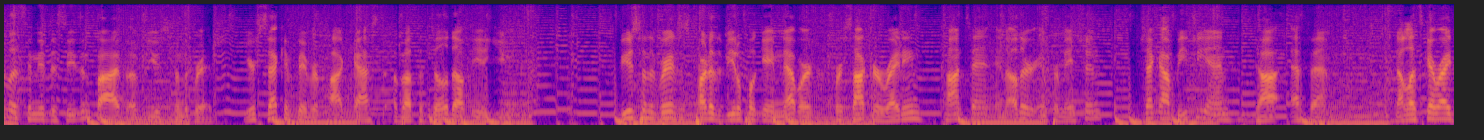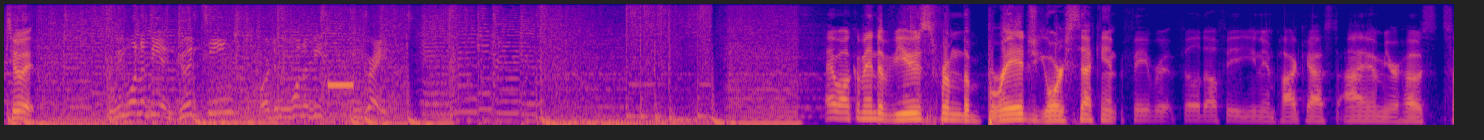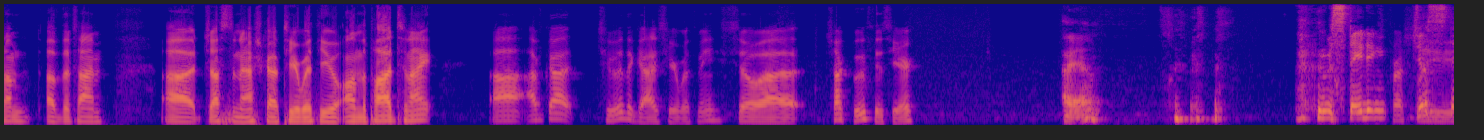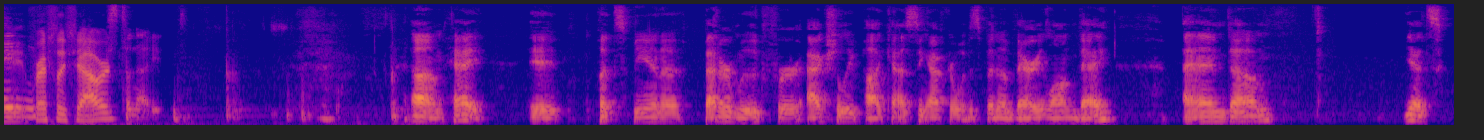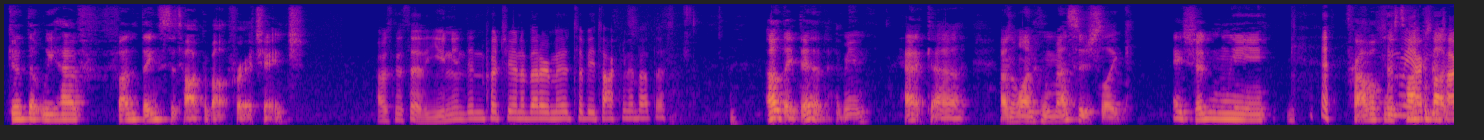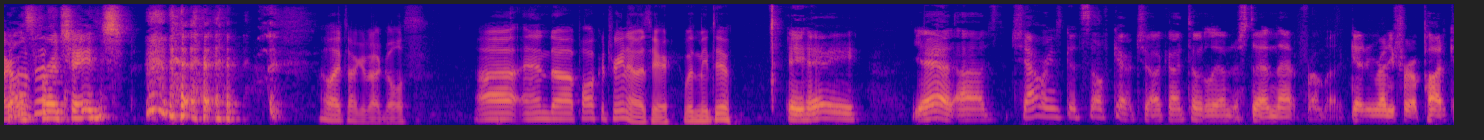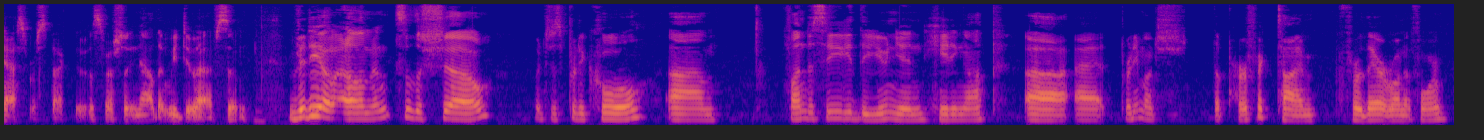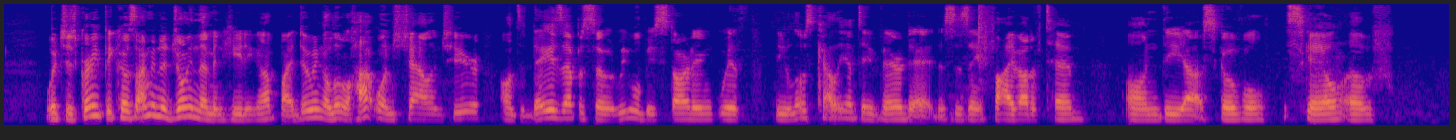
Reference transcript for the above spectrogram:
You're listening to season five of Views from the Bridge, your second favorite podcast about the Philadelphia Union. Views from the Bridge is part of the Beautiful Game Network. For soccer writing, content, and other information, check out bgn.fm. Now let's get right to it. Do we want to be a good team or do we want to be great? Hey, welcome into Views from the Bridge, your second favorite Philadelphia Union podcast. I am your host, some of the time, uh, Justin Ashcraft here with you on the pod tonight. Uh, I've got two of the guys here with me. So uh, Chuck Booth is here, I am. Who's stating freshly, just stating freshly showered. tonight. Um, hey, it puts me in a better mood for actually podcasting after what has been a very long day. And um, yeah, it's good that we have fun things to talk about for a change. I was gonna say the Union didn't put you in a better mood to be talking about this. Oh, they did. I mean, heck, uh, I'm the one who messaged, like, hey, shouldn't we probably Shouldn't talk actually about talk about goals for a change? I like talking about goals. Uh, and uh, Paul Catrino is here with me too. Hey, hey. Yeah, uh, showering's good self care, Chuck. I totally understand that from a getting ready for a podcast perspective, especially now that we do have some video element to the show, which is pretty cool. Um, fun to see the Union heating up uh, at pretty much the perfect time for their run of form, which is great because I'm going to join them in heating up by doing a little Hot Ones challenge here. On today's episode, we will be starting with the Los Caliente Verde. This is a 5 out of 10 on the uh, Scoville scale of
